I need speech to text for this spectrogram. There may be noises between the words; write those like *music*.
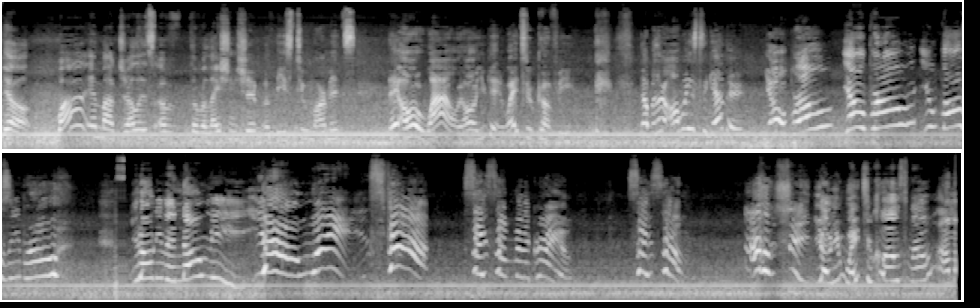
Yo, why am I jealous of the relationship of these two marmots? They, oh wow, oh you getting way too comfy. *laughs* no, but they're always together. Yo, bro, yo, bro, you ballsy, bro. You don't even know me. Yo, wait, stop. Say something for the gram. Say something. Oh shit, yo, you way too close, bro. I'm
